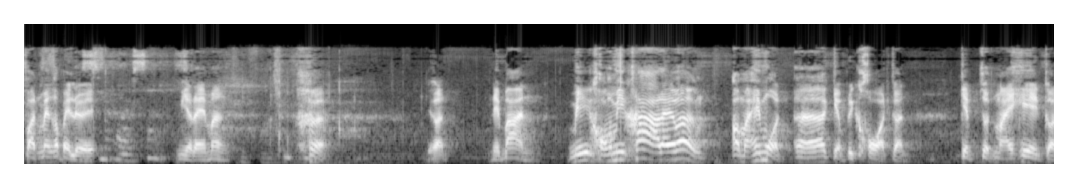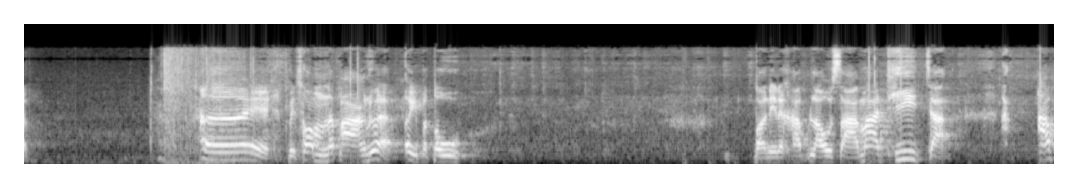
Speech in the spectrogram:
ฟันแม่งเข้าไปเลย มีอะไรมั่ง เดี๋ยวก่อนในบ้าน มีของมีค่าอะไรบ้าง เอามาให้หมด เออ เก็บรีคอร์ดก่อน เก็บจดหมายเหตุก่อน เอ้ย ไปซ่อมหน้าต่างด้วย เอ้ย ประตู ตอนนี้นะครับ เราสามารถที่จะอัพ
